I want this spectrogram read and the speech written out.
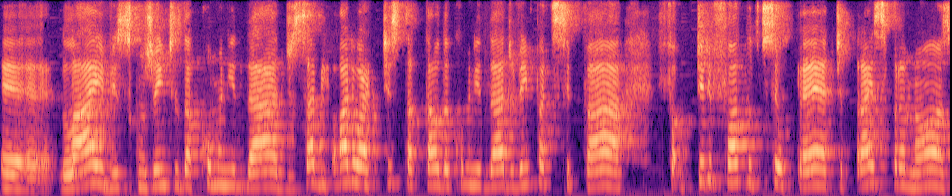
é, lives com gente da comunidade, sabe? Olha o artista tal da comunidade, vem participar, tire foto do seu pet, traz para nós,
